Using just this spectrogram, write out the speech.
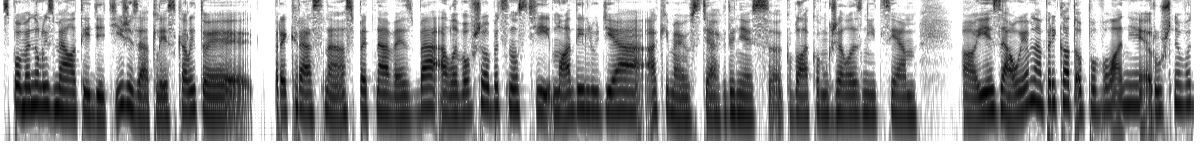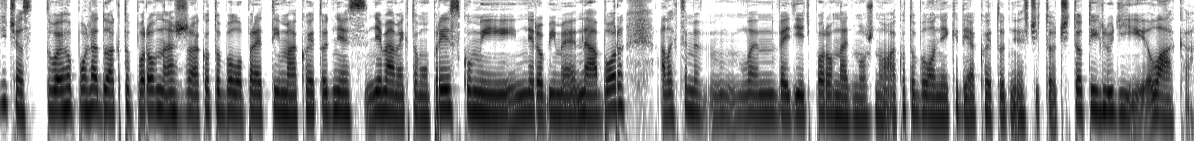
Spomenuli sme ale tie deti, že zatlieskali, to je prekrásna spätná väzba, ale vo všeobecnosti mladí ľudia, aký majú vzťah dnes k vlakom, k železniciam? Je záujem napríklad o povolanie rušňovodiča z tvojho pohľadu, ak to porovnáš, ako to bolo predtým, ako je to dnes? Nemáme k tomu prieskumy, nerobíme nábor, ale chceme len vedieť, porovnať možno, ako to bolo niekedy, ako je to dnes, či to, či to tých ľudí láka.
